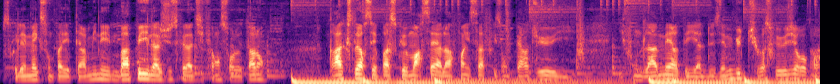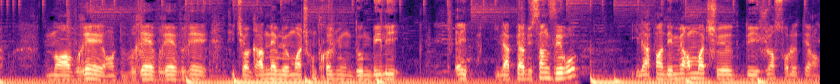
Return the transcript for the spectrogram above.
Parce que les mecs sont pas déterminés. Mbappé, il a juste fait la différence sur le talent. Draxler, c'est parce que Marseille, à la fin, ils savent qu'ils ont perdu, ils, font de la merde et il y a le deuxième but, tu vois ce que je veux dire ou pas? Mais en vrai, en vrai, vrai, vrai, si tu regardes même le match contre Lyon, Dombélé, hey, il a perdu 5-0, il a fait un des meilleurs matchs euh, des joueurs sur le terrain.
